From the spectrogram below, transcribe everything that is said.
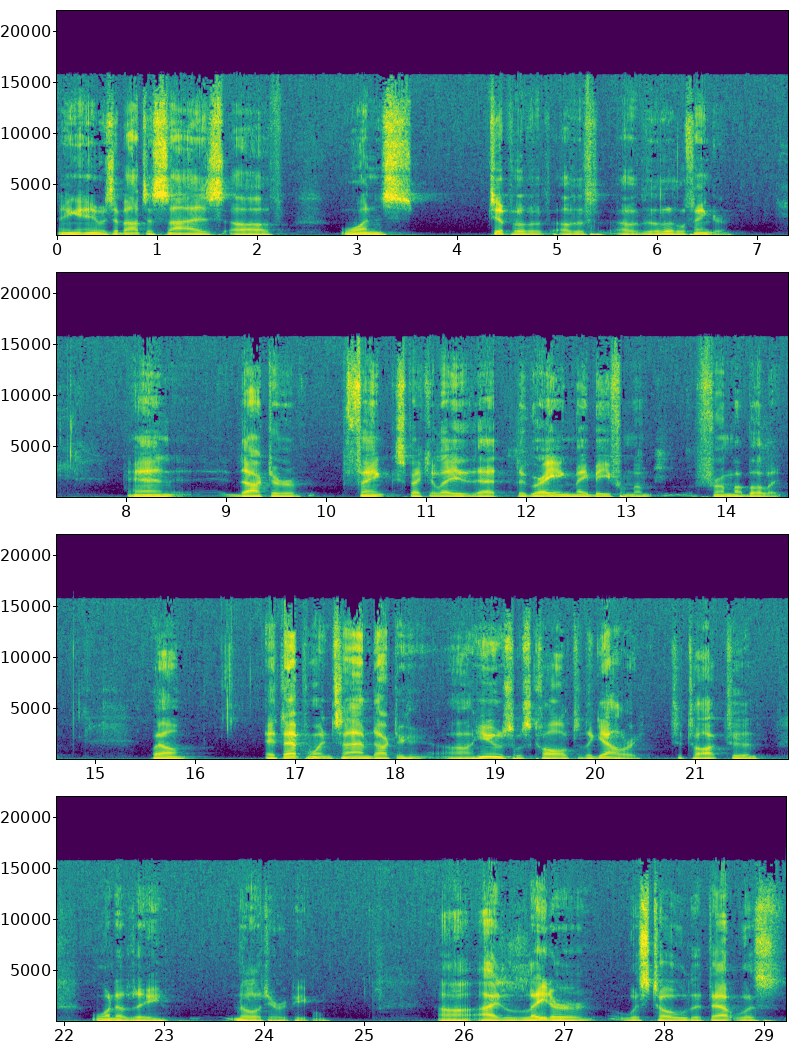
thing, and it was about the size of one's tip of, of, the, of the little finger. And Dr. Finck speculated that the graying may be from a, from a bullet. Well, at that point in time, Dr. Uh, Humes was called to the gallery to talk to one of the military people. Uh, I later was told that that was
